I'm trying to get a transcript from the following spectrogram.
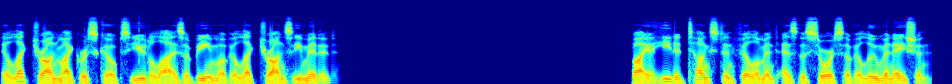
Electron microscopes utilize a beam of electrons emitted by a heated tungsten filament as the source of illumination.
